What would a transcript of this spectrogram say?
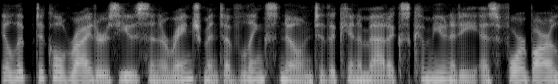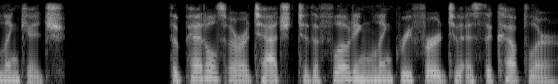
Elliptical riders use an arrangement of links known to the kinematics community as four-bar linkage. The pedals are attached to the floating link referred to as the coupler.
